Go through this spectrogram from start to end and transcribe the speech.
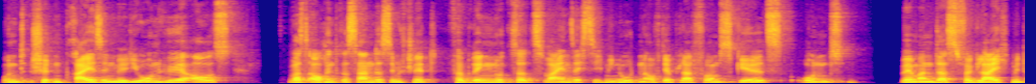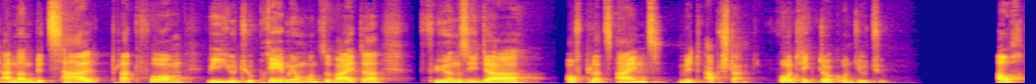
und schütten Preise in Millionenhöhe aus. Was auch interessant ist, im Schnitt verbringen Nutzer 62 Minuten auf der Plattform Skills und wenn man das vergleicht mit anderen Bezahlplattformen wie YouTube Premium und so weiter, führen sie da auf Platz 1 mit Abstand vor TikTok und YouTube. Auch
